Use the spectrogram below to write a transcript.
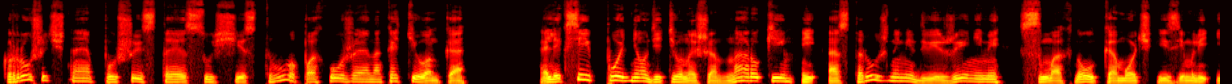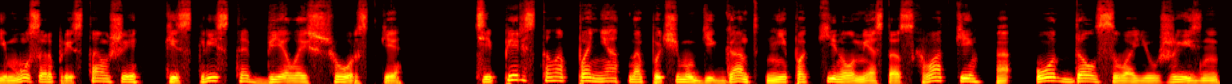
крошечное пушистое существо, похожее на котенка. Алексей поднял детеныша на руки и осторожными движениями смахнул комочки земли и мусор, приставшие к искристо-белой шорстке. Теперь стало понятно, почему гигант не покинул место схватки, а отдал свою жизнь.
